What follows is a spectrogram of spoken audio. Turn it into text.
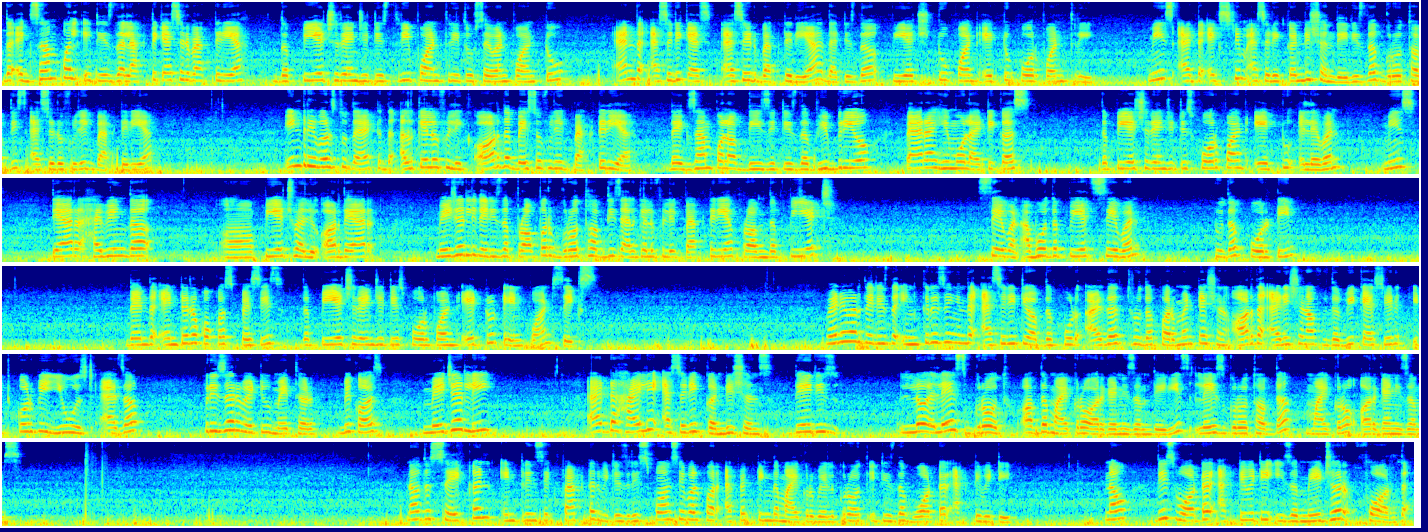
the example it is the lactic acid bacteria. The pH range it is 3.3 to 7.2 and the acetic acid bacteria that is the pH 2.8 to 4.3 means at the extreme acidic condition there is the growth of this acidophilic bacteria. In reverse to that, the alkalophilic or the basophilic bacteria, the example of these it is the Vibrio parahemolyticus. The pH range it is 4.8 to 11 means they are having the uh, pH value or they are majorly there is the proper growth of these alkalophilic bacteria from the pH 7 above the pH 7 to the 14 then the Enterococcus species, the pH range it is 4.8 to 10.6. Whenever there is the increasing in the acidity of the food either through the fermentation or the addition of the weak acid, it could be used as a preservative method because majorly at the highly acidic conditions there is less growth of the microorganism there is less growth of the microorganisms Now the second intrinsic factor which is responsible for affecting the microbial growth it is the water activity. Now this water activity is a measure for the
